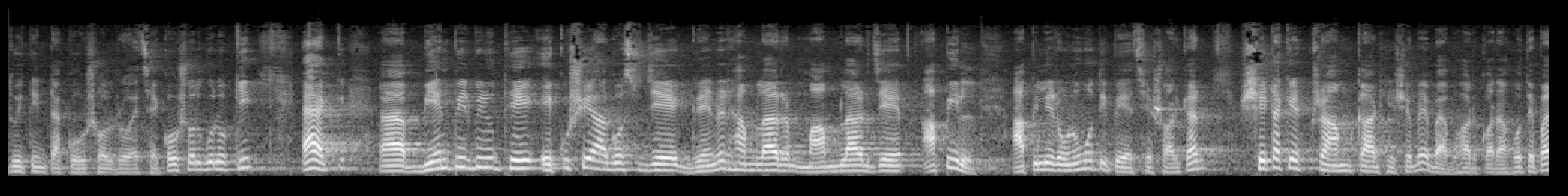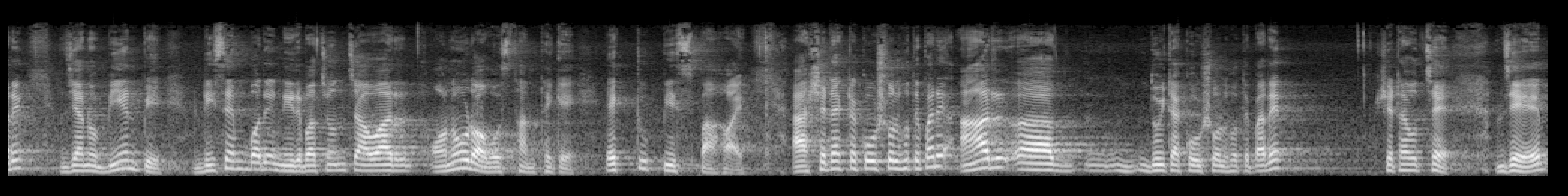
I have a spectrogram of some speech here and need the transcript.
দুই- তিনটা কৌশল রয়েছে। কৌশলগুলো কি? এক বিএনপির বিরুদ্ধে একুশে আগস্ট যে গ্রেনেড হামলার মামলার যে আপিল আপিলের অনুমতি পেয়েছে সরকার। সেটাকে ট্রাম্প কার্ড হিসেবে ব্যবহার করা হতে পারে, যেন বিএনপি ডিসেম্বরে নির্বাচন চাওয়ার অনর অবস্থান থেকে একটু পিসপা হয়। সেটা একটা কৌশল হতে পারে, আর দুইটা কৌশল হতে পারে। সেটা হচ্ছে যে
